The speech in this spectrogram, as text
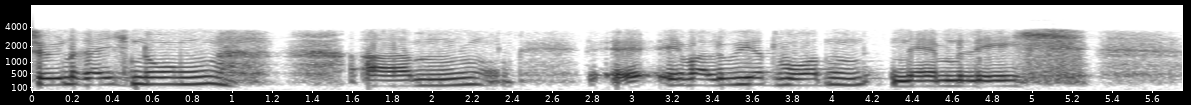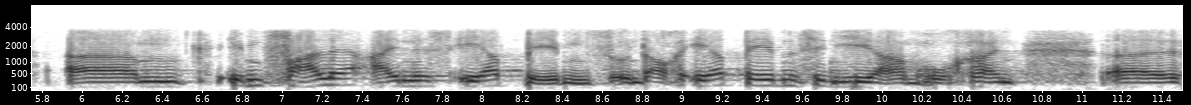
Schönrechnung ähm, e-, evaluiert worden, nämlich ähm, im Falle eines Erdbebens, und auch Erdbeben sind hier am Hochrhein äh,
